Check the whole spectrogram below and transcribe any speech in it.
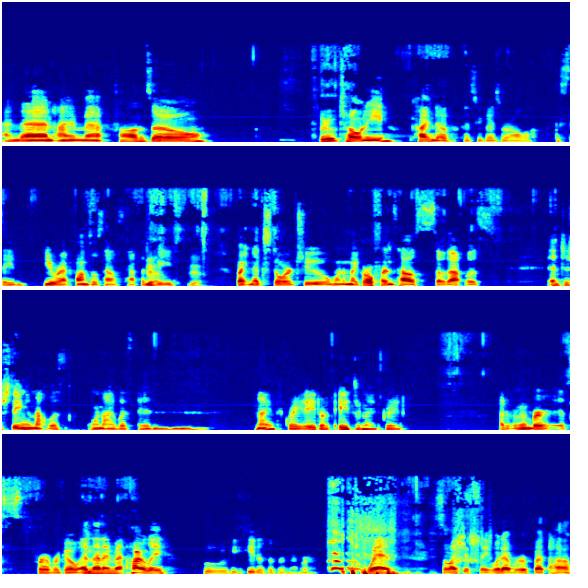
And then I met Fonzo through Tony, kind of, because you guys were all the same. You were at Fonzo's house, happened Yeah. to be Yeah. right next door to one of my girlfriend's house. So that was interesting. And that was when I was in ninth grade, eighth or, eighth or ninth grade. I don't remember. It's forever ago. And then I met Harley, who he, he doesn't remember when. So I could say whatever, but, uh,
